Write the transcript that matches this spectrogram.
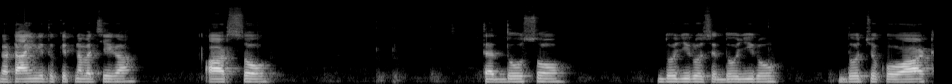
घटाएँगे तो कितना बचेगा? आठ सौ दो सौ, दो ज़ीरो से दो ज़ीरो, दो चौको आठ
